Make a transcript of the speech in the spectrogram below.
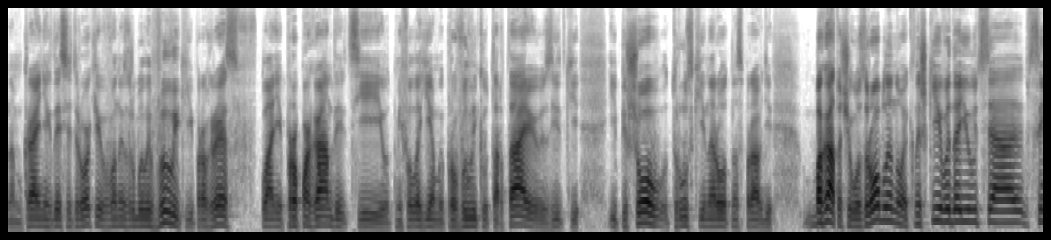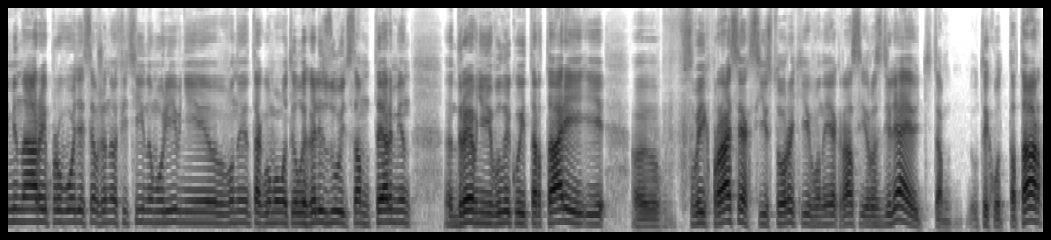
там, крайніх 10 років вони зробили великий прогрес в плані пропаганди цієї от міфологеми про велику Тартарію, звідки і пішов от, руський народ насправді. Багато чого зроблено, книжки видаються, семінари проводяться вже на офіційному рівні. Вони, так би мовити, легалізують сам термін древньої великої Тартарії. І е, в своїх працях ці історики вони якраз і розділяють там у тих от татар,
